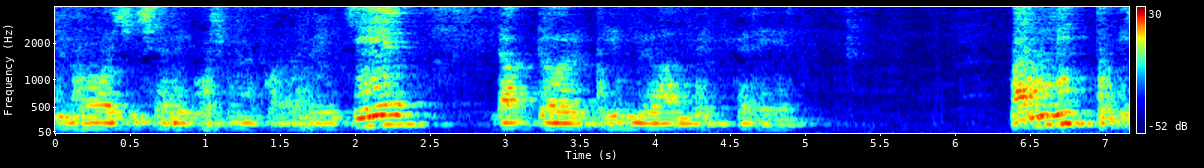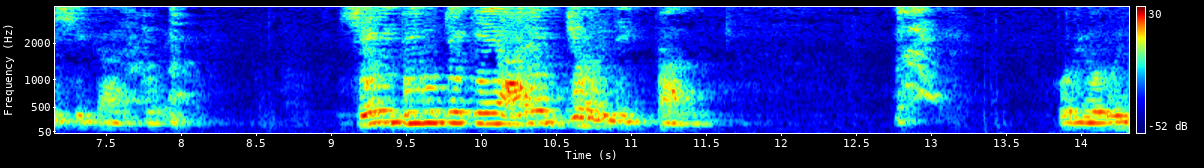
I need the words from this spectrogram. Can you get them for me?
দিবস হিসেবে ঘোষণা করা হয়েছে। ডক্টর ভীমরাও আম্বেদকরের পাণ্ডিত্যকে স্বীকার করে। সেই দিনটিকে আরেকজন দিকপাল। কবি অরুণ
